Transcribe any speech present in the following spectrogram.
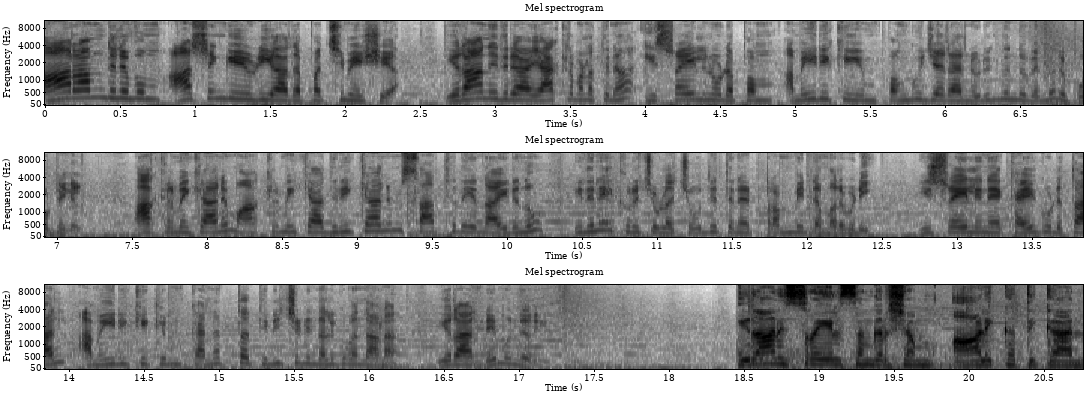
ആറാം ദിനവും ആശങ്കയൊഴിയാതെ പശ്ചിമേഷ്യ. ഇറാനെതിരായ ആക്രമണത്തിന് ഇസ്രായേലിനോടൊപ്പം അമേരിക്കയും പങ്കുചേരാൻ ഒരുങ്ങുന്നുവെന്ന് റിപ്പോർട്ടുകൾ. ആക്രമിക്കാനും ആക്രമിക്കാതിരിക്കാനും സാധ്യതയെന്നായിരുന്നു ഇതിനെക്കുറിച്ചുള്ള ചോദ്യത്തിന് ട്രംപിന്റെ മറുപടി. ഇസ്രായേലിനെ കൈകൊടുത്താൽ അമേരിക്കയ്ക്കും കനത്ത തിരിച്ചടി നൽകുമെന്നാണ് ഇറാന്റെ മുന്നറിയിപ്പ്. ഇറാൻ ഇസ്രായേൽ സംഘർഷം ആളിക്കത്തിക്കാൻ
